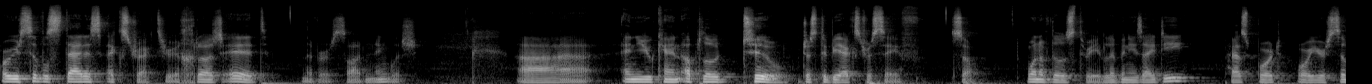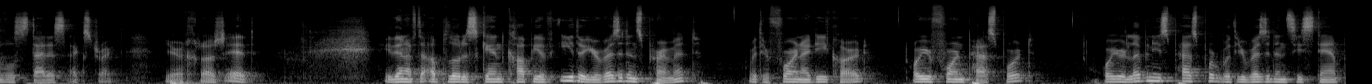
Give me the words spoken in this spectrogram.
or your civil status extract, your ikhraj ed. Never saw it in English. Uh, and you can upload two just to be extra safe. So, one of those three Lebanese ID, passport, or your civil status extract, your ikhraj ed. You then have to upload a scanned copy of either your residence permit with your foreign ID card, or your foreign passport, or your Lebanese passport with your residency stamp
